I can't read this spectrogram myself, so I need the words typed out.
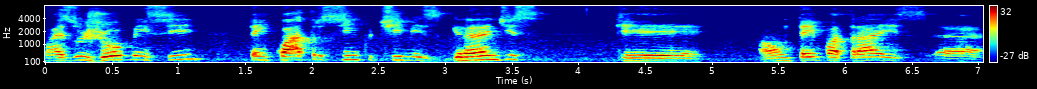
Mas o jogo em si tem quatro, cinco times grandes que há um tempo atrás é,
